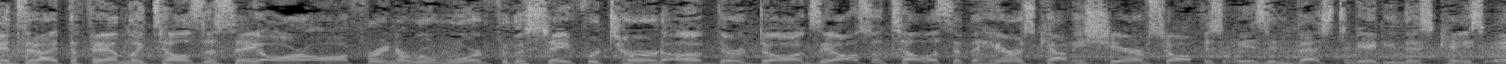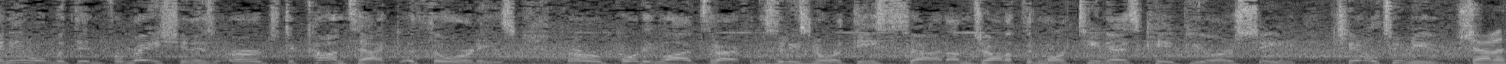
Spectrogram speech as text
And tonight, the family tells us they are offering a reward for the safe return of their dogs. They also tell us that the Harris County Sheriff's Office is investigating this case. Anyone with information is urged to contact authorities. We're reporting live tonight from the city's northeast side. I'm Jonathan Martinez, KPRC, Channel 2 News. Jonathan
